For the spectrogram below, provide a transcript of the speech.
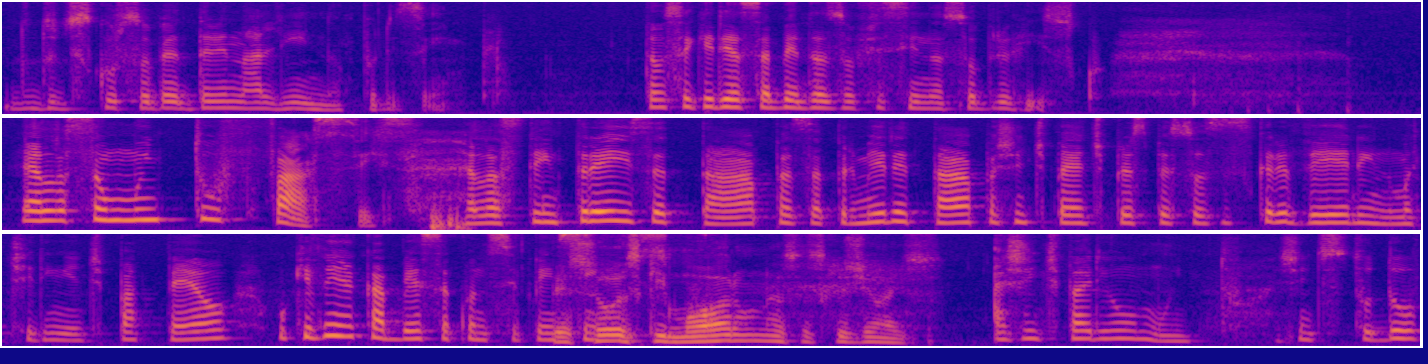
do discurso sobre adrenalina, por exemplo. Então, você queria saber das oficinas sobre o risco. Elas são muito fáceis. Elas têm três etapas. A primeira etapa, a gente pede para as pessoas escreverem numa tirinha de papel o que vem à cabeça quando se pensa Pessoas que moram nessas regiões. A gente variou muito. A gente estudou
